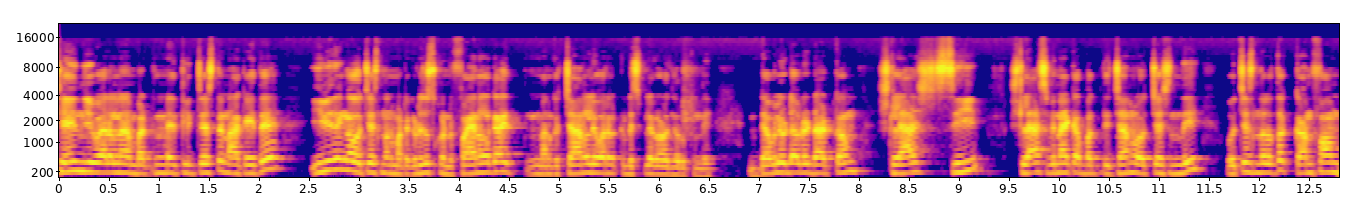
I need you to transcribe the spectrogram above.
చేంజ్ యూఆర్ఎల్ అనే బటన్ మీద క్లిక్ చేస్తే నాకైతే ఈ విధంగా వచ్చేసింది అనమాట ఇక్కడ చూసుకోండి ఫైనల్గా మనకు ఛానల్ యూఆర్ఎల్ డిస్ప్లే కావడం జరుగుతుంది. W W dot com slash C slash Vinayaka Bhakti channel వచ్చేసింది. వచ్చేసిన తర్వాత కన్ఫామ్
